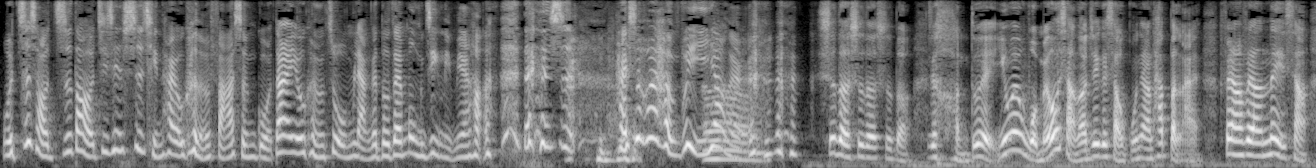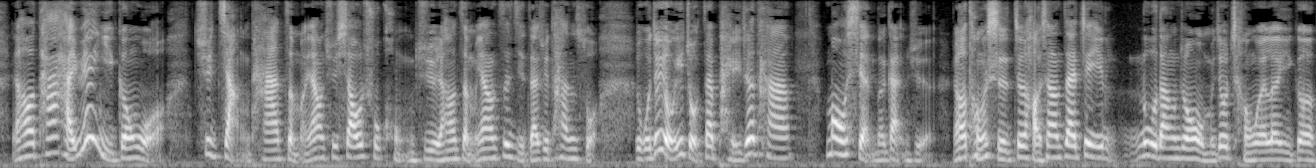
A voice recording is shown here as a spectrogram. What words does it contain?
我至少知道这件事情它有可能发生过，当然有可能是我们两个都在梦境里面哈，但是还是会很不一样哎。是的，是的，是的，就很对，因为我没有想到这个小姑娘她本来非常非常内向，然后她还愿意跟我去讲她怎么样去消除恐惧，然后怎么样自己再去探索，我就有一种在陪着她冒险的感觉，然后同时就好像在这一路当中，我们就成为了一个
